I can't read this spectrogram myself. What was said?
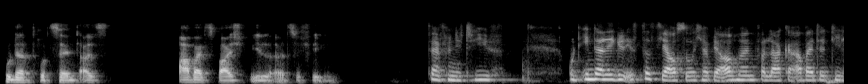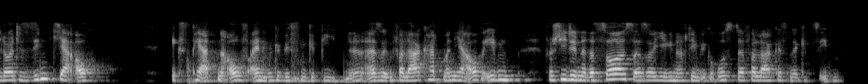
100 Prozent als Arbeitsbeispiel äh, zufrieden. Definitiv. Und in der Regel ist das ja auch so. Ich habe ja auch mal im Verlag gearbeitet. Die Leute sind ja auch Experten auf einem gewissen Gebiet. Ne? Also im Verlag hat man ja auch eben verschiedene Ressorts, also je nachdem, wie groß der Verlag ist, da gibt es eben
